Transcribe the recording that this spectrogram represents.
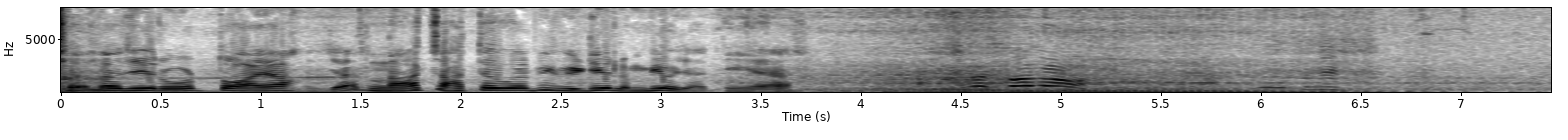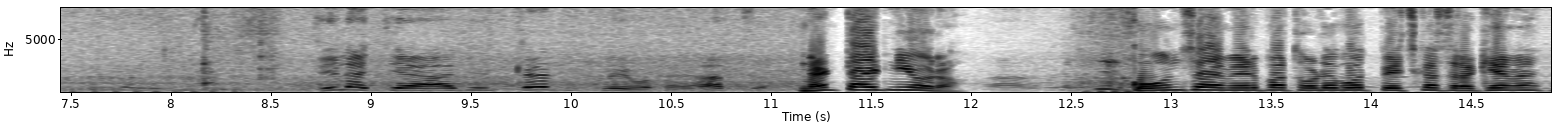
चलो जी रोड तो आया। यार ना चाहते हुए भी वीडियो लंबी हो जाती है यार। नेट टाइट नहीं हो रहा। कौन सा है मेरे पास? थोड़े बहुत पेचकस रखे हुए हैं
